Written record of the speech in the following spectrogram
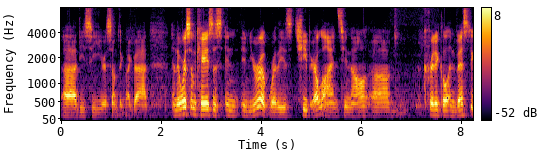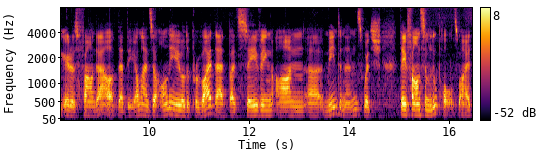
uh, DC or something like that. And there were some cases in, in Europe where these cheap airlines, you know, uh, critical investigators found out that the airlines are only able to provide that by saving on uh, maintenance, which they found some loopholes, right?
